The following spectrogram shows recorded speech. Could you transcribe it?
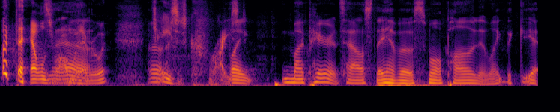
What the hell's wrong with everyone? Uh, Jesus Christ! like my parents' house, they have a small pond, and like the yeah,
